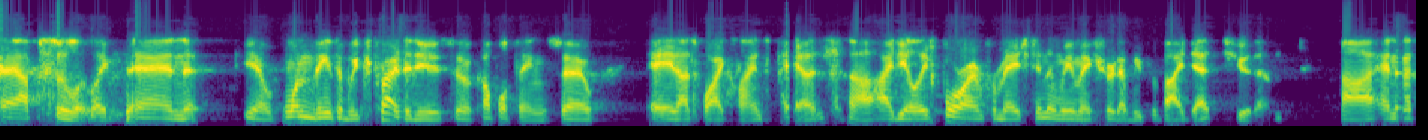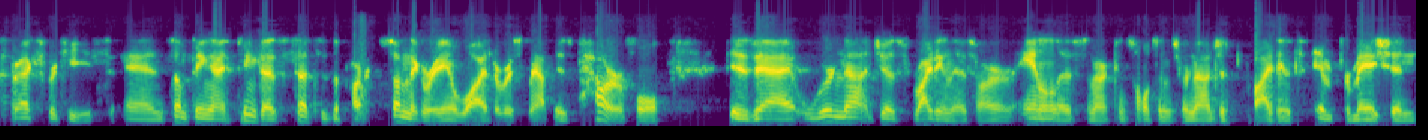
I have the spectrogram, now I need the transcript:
Absolutely. And, you know, one of the things that we try to do, so a couple things. So, A, that's why clients pay us, uh, ideally for our information, and we make sure that we provide that to them. Uh, and that's our expertise. And something I think that sets us apart to some degree and why the risk map is powerful is that we're not just writing this, our analysts and our consultants are not just providing this information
